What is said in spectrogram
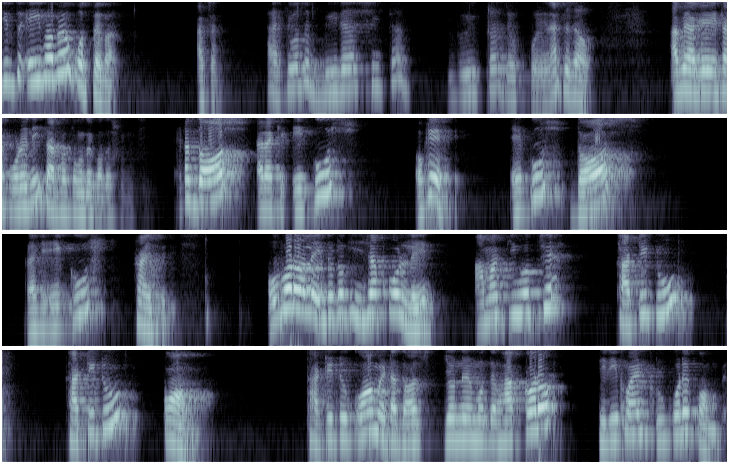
কিন্তু এইভাবেও করতে পারো। আচ্ছা হ্যাঁ কি বলছে? বিরাশিটা, দুইটা যোগ করি। আচ্ছা যাও। আমি আগে এটা করে নিই, তারপর তোমাদের কথা শুনছি। এটা দশ, আর একে একুশ, ওকে? একুশ, দশ, আর একে একুশ সাঁত্রিশ ওভারঅল এই দুটোকে হিসাব করলে আমার কি হচ্ছে? থার্টি টু থার্টি টু কম। থার্টি টু কম, এটা দশ জনের মধ্যে ভাগ করো থ্রি পয়েন্ট টু করে কমবে।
